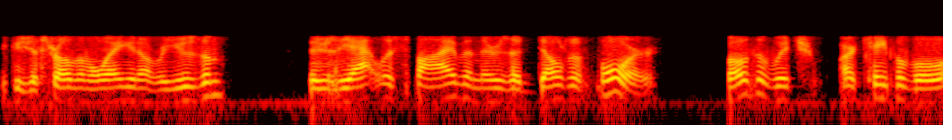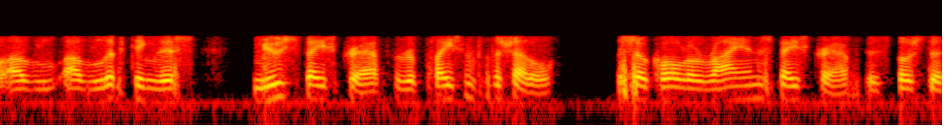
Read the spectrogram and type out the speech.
because you throw them away, you don't reuse them. There's the Atlas V and there's a Delta IV, both of which are capable of of lifting this new spacecraft, the replacement for the shuttle, the so-called Orion spacecraft, is supposed to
